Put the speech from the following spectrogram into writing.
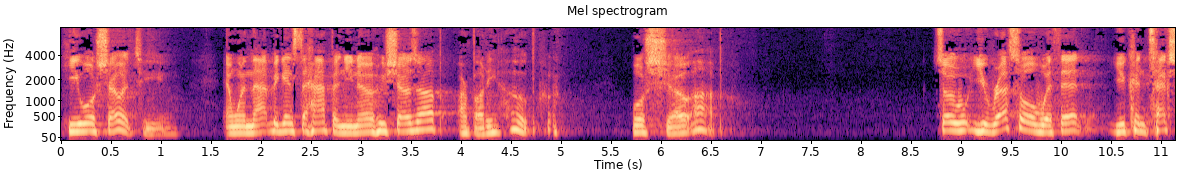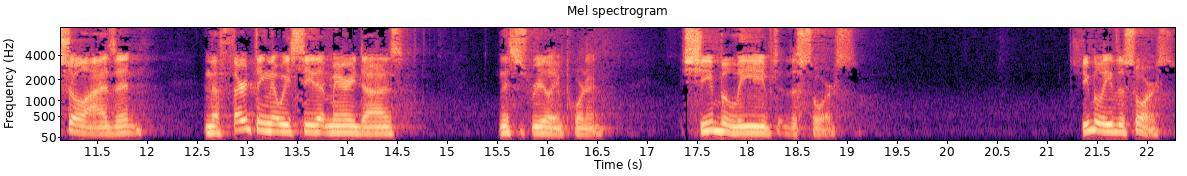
He will show it to you. And when that begins to happen, you know who shows up? Our buddy Hope will show up. So you wrestle with it, you contextualize it, and the third thing that we see that Mary does, this is really important, she believed the source. She believed the source.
